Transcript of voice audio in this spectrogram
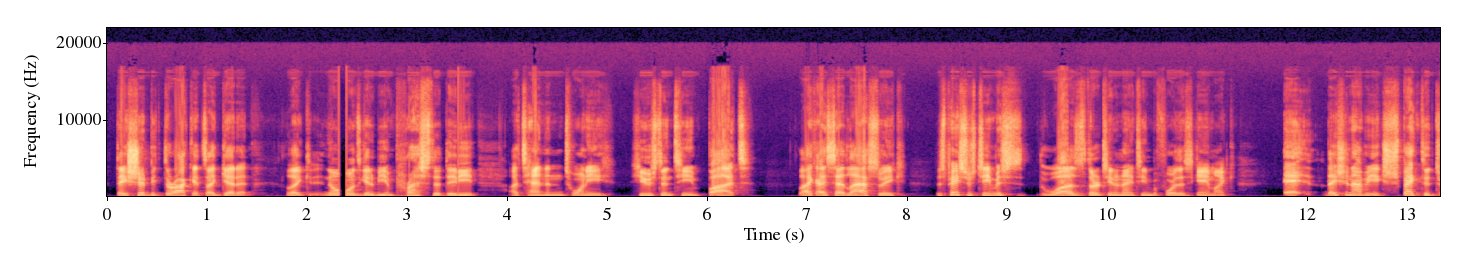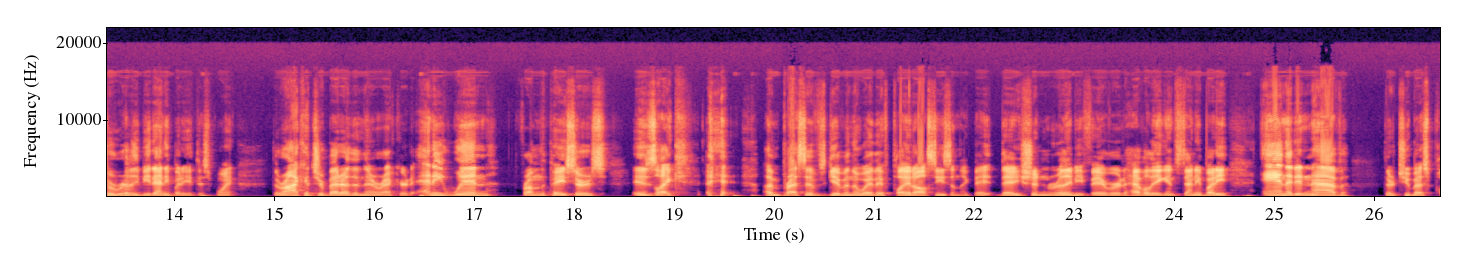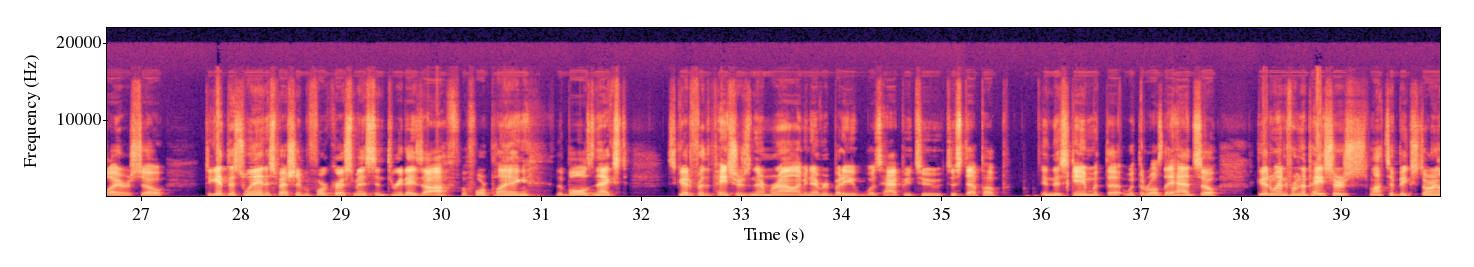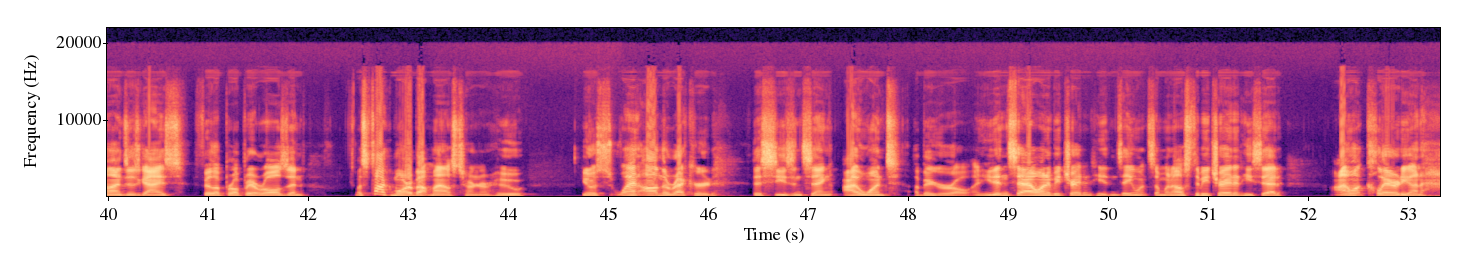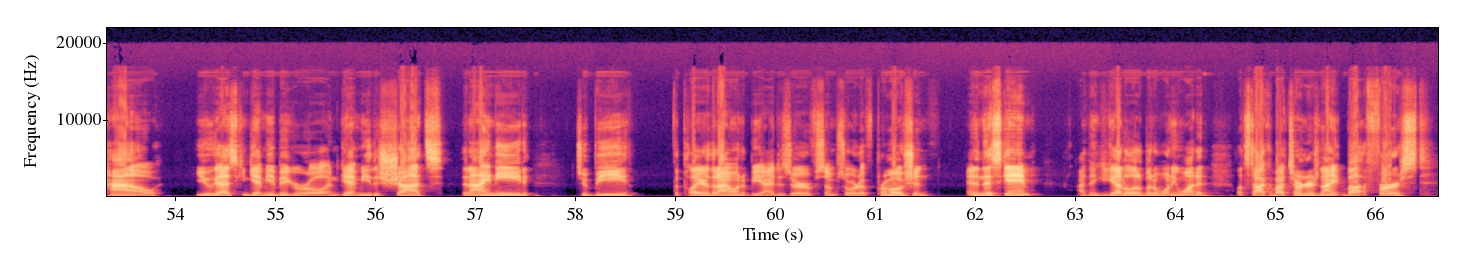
they should beat the Rockets. I get it. Like, no one's going to be impressed that they beat a 10 and 20 Houston team. But like I said last week, this Pacers team is was 13 and 19 before this game. Like, it, eh, they should not be expected to really beat anybody at this point. The Rockets are better than their record. Any win from the Pacers is like impressive given the way they've played all season. Like they they shouldn't really be favored heavily against anybody, and they didn't have their two best players. So to get this win, especially before Christmas and three days off before playing the Bulls next, it's good for the Pacers and their morale. I mean, everybody was happy to to step up in this game with the with the roles they had. So good win from the Pacers. Lots of big storylines. Those guys fill appropriate roles, and let's talk more about Miles Turner, who you know, went on the record this season saying, I want a bigger role. And he didn't say, I want to be traded. He didn't say he wants someone else to be traded. He said, I want clarity on how you guys can get me a bigger role and get me the shots that I need to be the player that I want to be. I deserve some sort of promotion. And in this game, I think he got a little bit of what he wanted. Let's talk about Turner's night. But first,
